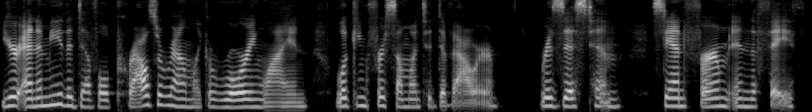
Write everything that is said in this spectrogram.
Your enemy, the devil, prowls around like a roaring lion, looking for someone to devour. Resist him, stand firm in the faith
